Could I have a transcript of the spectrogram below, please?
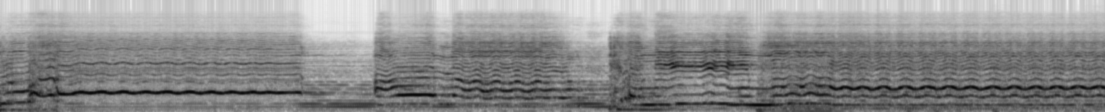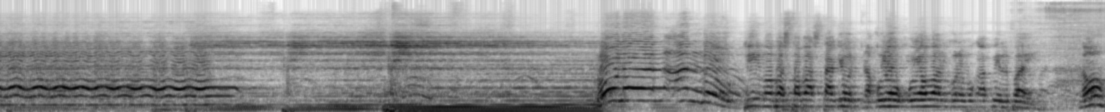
luha basta-basta gyud. Nakuyaw-kuyawan ko ni mo kapil bay. No?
